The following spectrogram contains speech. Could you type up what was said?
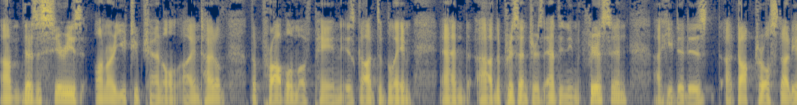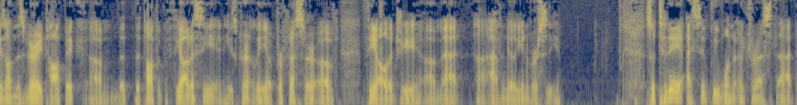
Um, there's a series on our YouTube channel uh, entitled "The Problem of Pain Is God to Blame," and uh, the presenter is Anthony McPherson. Uh, he did his uh, doctoral studies on this very topic, um, the, the topic of theodicy, and he's currently a professor of theology um, at uh, Avondale University. So today, I simply want to address that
